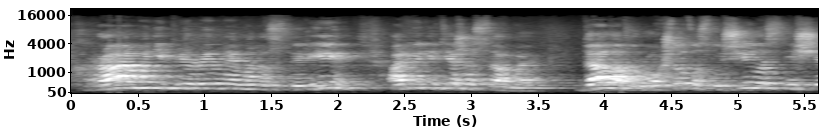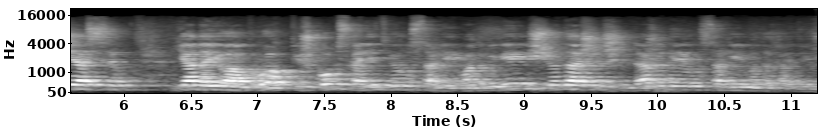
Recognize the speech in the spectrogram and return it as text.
Храмы непрерывные, монастыри, а люди те же самые. Дал оброк, что-то случилось, несчастье. Я даю оброк пешком сходить в Иерусалим. А другие еще дальше шли, даже до Иерусалима доходили.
